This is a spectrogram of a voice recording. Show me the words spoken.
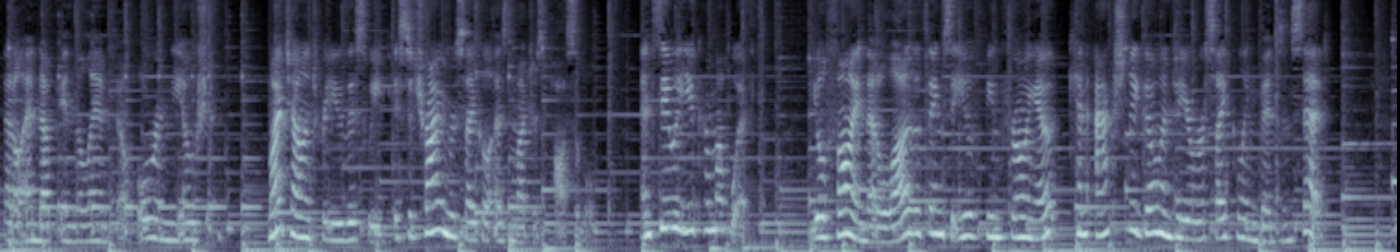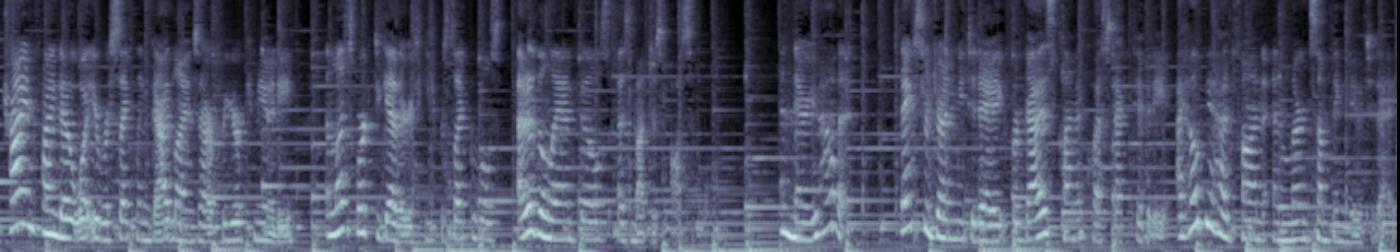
that'll end up in the landfill or in the ocean. My challenge for you this week is to try and recycle as much as possible, and see what you come up with you'll find that a lot of the things that you have been throwing out can actually go into your recycling bins instead. Try and find out what your recycling guidelines are for your community, and let's work together to keep recyclables out of the landfills as much as possible. And there you have it. Thanks for joining me today for Gaia's Climate Quest activity. I hope you had fun and learned something new today.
